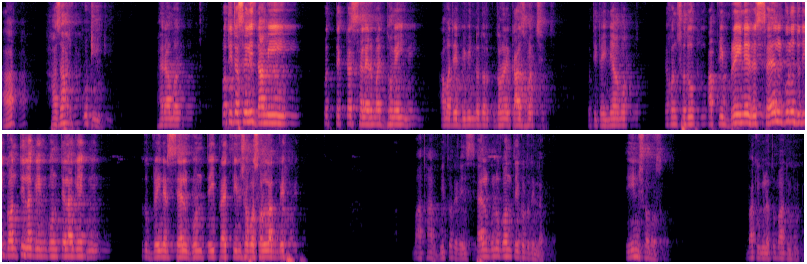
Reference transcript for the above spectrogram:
আট হাজার কোটি। ভাইরা আমার, প্রতিটা সেলই দামি, প্রত্যেকটা সেলের মাধ্যমেই আমাদের বিভিন্ন ধরনের কাজ হচ্ছে। প্রতিটাই নিয়ামত। এখন শুধু আপনি ব্রেইনের সেলগুলো যদি গনতে লাগেন, গুনতে লাগেন, শুধু ব্রেইনের সেল গুনতেই প্রায় তিনশো বছর লাগবে। মাথার ভিতরের এই সেলগুলো গনতেই কতদিন লাগবে? তিনশো বছর। বাকিগুলো তো বাদই রইল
